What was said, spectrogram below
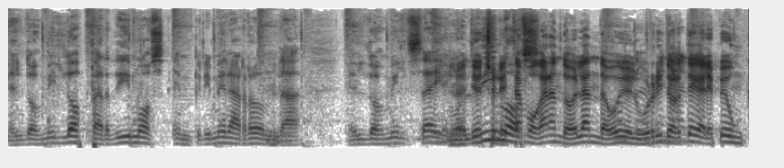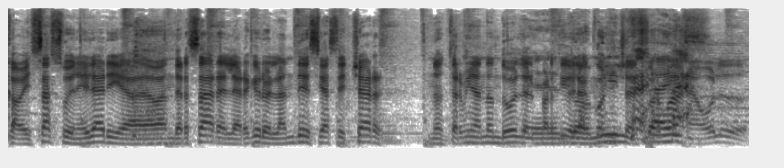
el 2002 perdimos en primera ronda, el 2006 En el 98 le estamos ganando a Holanda, boludo. El burrito. Ortega le pega un cabezazo en el área a Van der Sar, el arquero holandés se hace echar. Nos terminan dando vuelta el partido de la concha de su 2006 hermana, boludo.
